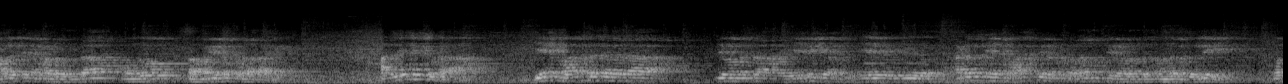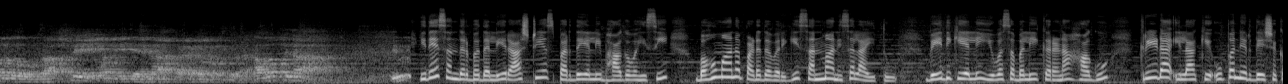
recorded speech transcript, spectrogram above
ಆಲೋಚನೆ ಮಾಡುವಂತಹ ಒಂದು ಸಮಾವೇಶ ಕೂಡ ಆಗಿದೆ ಅಲ್ಲೇ ಕೂಡ ಏನು ಭಾರತ ಸರ್ಕಾರದ ದಿವಂಗತ ಎಪಿಜೆ ಅಟಲ್ ಬಿಹಾರಿ ವಾಜಪೇಯಿ ಅವರು ಪ್ರಧಾನಮಂತ್ರಿಯಾದಂಥ ಸಂದರ್ಭದಲ್ಲಿ ಒಂದು ರಾಷ್ಟ್ರೀಯ ಯುವ ನೀತಿಯನ್ನ ಪ್ರಕಟಗೊಳಿಸಿದ್ದಾರೆ ಅವತ್ತಿನ ಯುವ ಇದೇ ಸಂದರ್ಭದಲ್ಲಿ ರಾಷ್ಟ್ರೀಯ ಸ್ಪರ್ಧೆಯಲ್ಲಿ ಭಾಗವಹಿಸಿ ಬಹುಮಾನ ಪಡೆದವರಿಗೆ ಸನ್ಮಾನಿಸಲಾಯಿತು. ವೇದಿಕೆಯಲ್ಲಿ ಯುವ ಸಬಲೀಕರಣ ಹಾಗೂ ಕ್ರೀಡಾ ಇಲಾಖೆ ಉಪನಿರ್ದೇಶಕ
